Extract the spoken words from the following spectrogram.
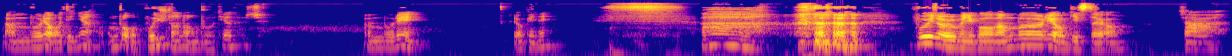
만불이 어디냐? 만불 어, 보이지도 않아. 만불 어디야 도대체? 만불이, 여기네. 아, 보이죠 여러분 이거 만불이 여기 있어요 자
